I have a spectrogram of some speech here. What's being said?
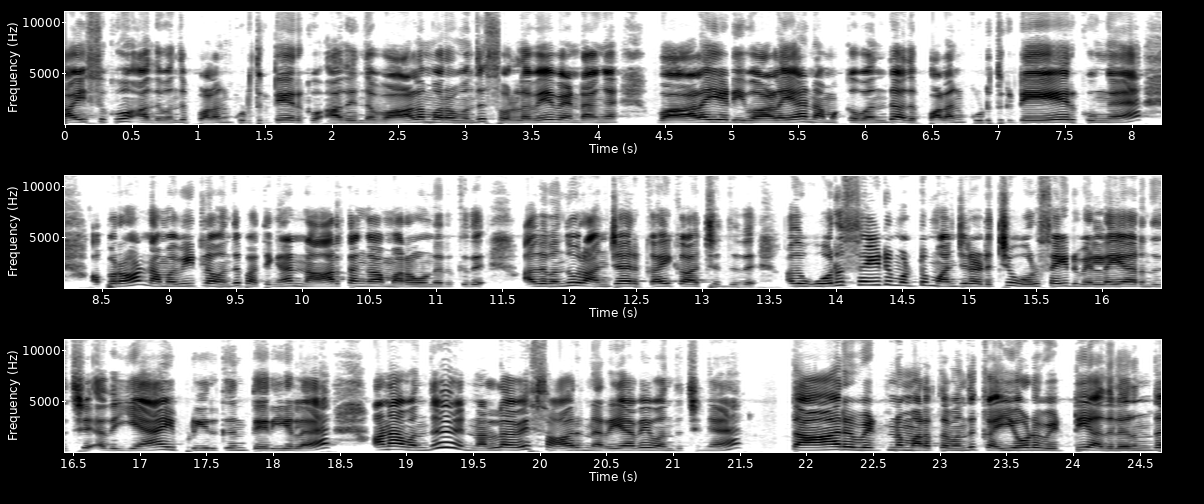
ஆயுசுக்கும் அது வந்து பலன் கொடுத்துக்கிட்டே இருக்கும். அது இந்த வாழை மரம் வந்து சொல்லவே வேண்டாங்க. வாழையடி வாழையாக நமக்கு வந்து அது பலன் கொடுத்துக்கிட்டே இருக்குங்க. அப்புறம் நம்ம வீட்டில் வந்து பார்த்திங்கன்னா நார்த்தங்காய் மரம் ஒன்று இருக்குது. அது வந்து ஒரு அஞ்சாறு காய் காய்ச்சிருந்தது. அது ஒரு சைடு மட்டும் மஞ்சள் அடித்து ஒரு சைடு வெள்ளையாக இருந்துச்சு. அது ஏன் இப்படி இருக்குதுன்னு தெரியல. ஆனால் வந்து நல்லாவே சாறு நிறையாவே வந்துச்சுங்க. தார் வெட்டின மரத்தை வந்து கையோடு வெட்டி அதில் இருந்த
